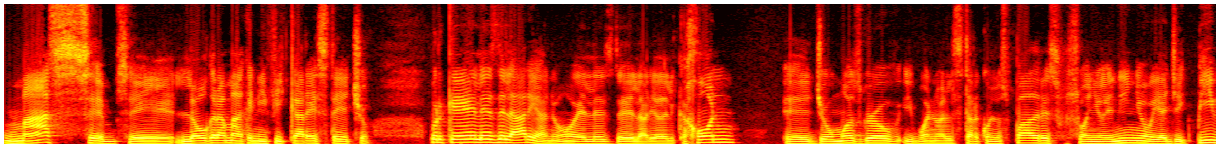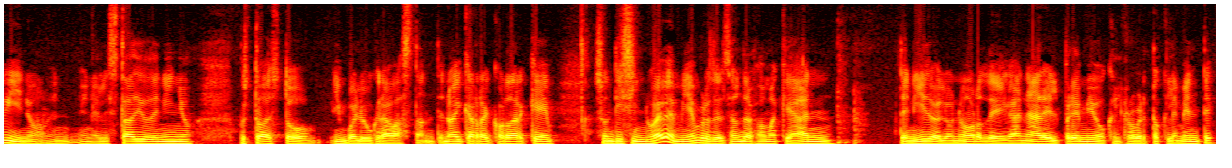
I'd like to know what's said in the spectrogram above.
Más se, se, logra magnificar este hecho porque él es del área, ¿no? Él es del área del cajón, eh, Joe Musgrove y bueno, al estar con los padres, su sueño de niño, veía Jake Peavy ¿no? en, el estadio de niño, pues todo esto involucra bastante. ¿no? Hay que recordar que son 19 miembros del Salón de la Fama que han tenido el honor de ganar el premio Roberto Clemente.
